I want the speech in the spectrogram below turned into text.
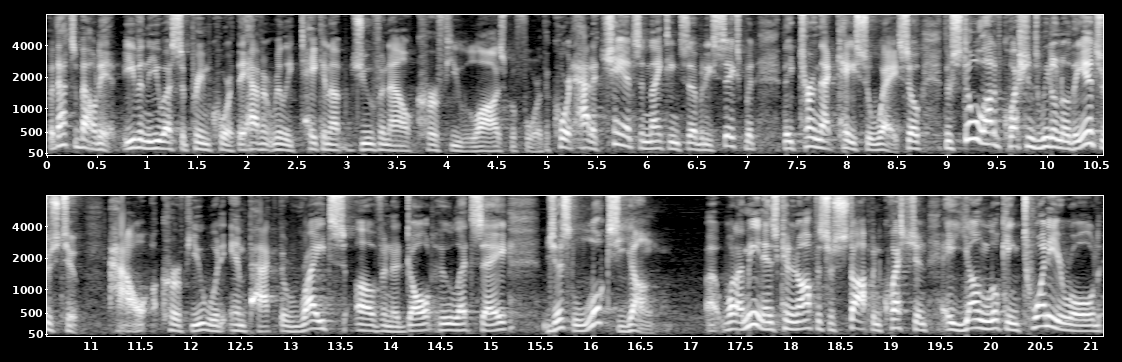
But that's about it. Even the U.S. Supreme Court, they haven't really taken up juvenile curfew laws before. The court had a chance in 1976, but they turned that case away. So there's still a lot of questions we don't know the answers to. How a curfew would impact the rights of an adult who, let's say, just looks young uh, what I mean is, can an officer stop and question a young looking 20 year old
